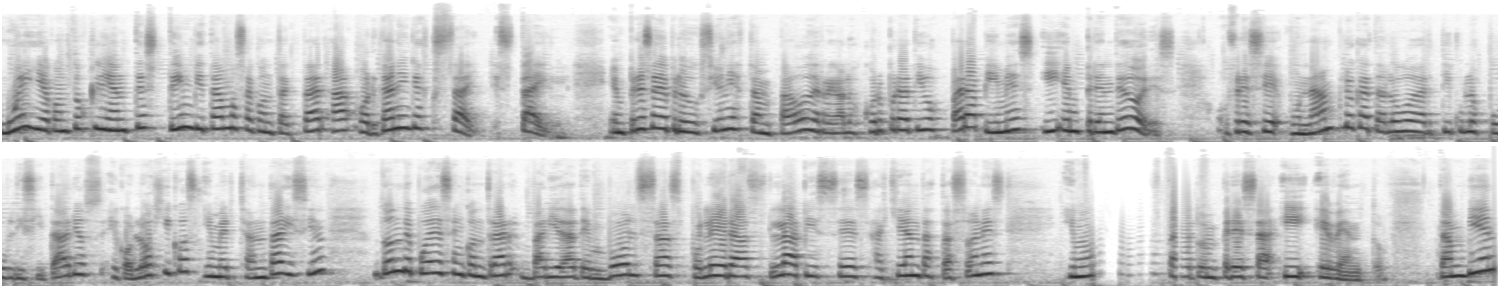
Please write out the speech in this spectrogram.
huella con tus clientes, te invitamos a contactar a Organic Style, empresa de producción y estampado de regalos corporativos para pymes y emprendedores. Ofrece un amplio catálogo de artículos publicitarios, ecológicos y merchandising, donde puedes encontrar variedad en bolsas, poleras, lápices, agendas, tazones y mucho más para tu empresa y evento. También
